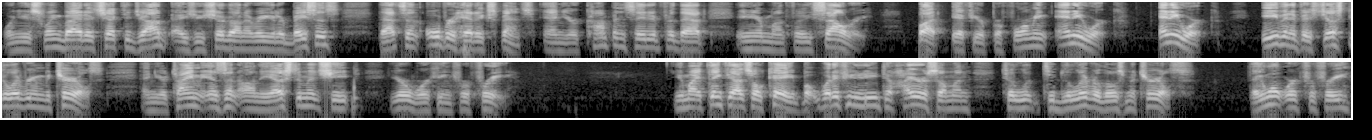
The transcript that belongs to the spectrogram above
When you swing by to check the job, as you should on a regular basis, that's an overhead expense, and you're compensated for that in your monthly salary. But if you're performing any work, any work, even if it's just delivering materials, and your time isn't on the estimate sheet, you're working for free. You might think that's okay, but what if you need to hire someone to, to deliver those materials? They won't work for free.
